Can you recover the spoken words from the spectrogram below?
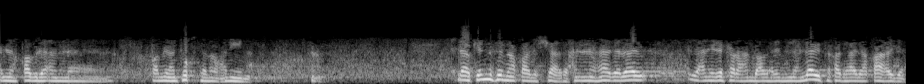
انه قبل أن قبل أن تقسم الغنيمه لكن مثل ما قال الشارح أن هذا لا يعني ذكر عن بعض العلم لا يتخذ هذا قاعدة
